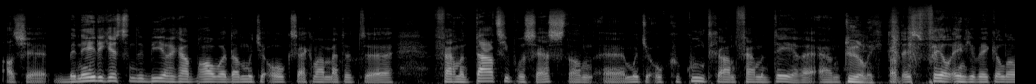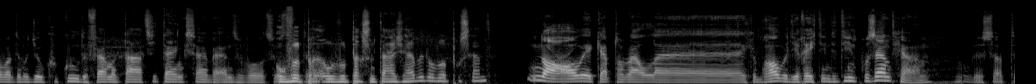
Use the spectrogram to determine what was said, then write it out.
als je benedengistende bieren gaat brouwen, dan moet je ook zeg maar met het eh, fermentatieproces, dan eh, moet je ook gekoeld gaan fermenteren. En Tuurlijk. dat is veel ingewikkelder, want dan moet je ook gekoelde fermentatietanks hebben enzovoort. Hoeveel, dat, per- eh, hoeveel percentage hebben we? Hoeveel procent? nou, ik heb er wel eh, gebrouwen die richting de 10% gaan. Dus dat,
